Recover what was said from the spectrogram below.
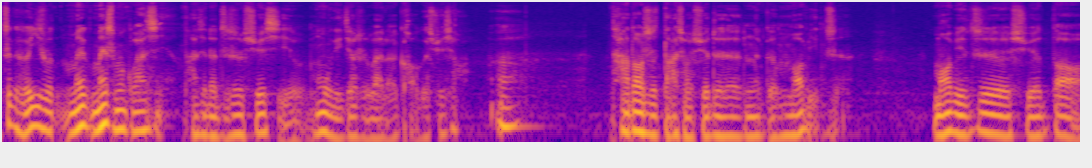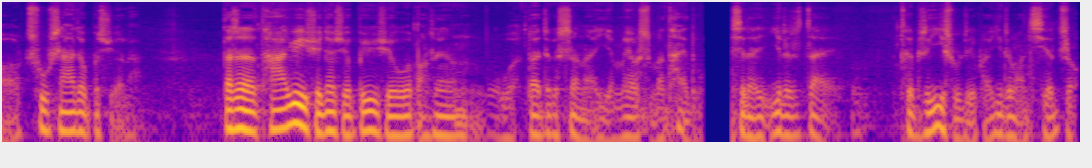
这个和艺术没没什么关系，他现在只是学习，目的就是为了考个学校。啊。他倒是打小学的那个毛笔字，毛笔字学到初三就不学了，但是他愿意学就学，不愿意学，我本身我对这个事呢也没有什么态度。现在一直在，特别是艺术这一块一直往前走，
